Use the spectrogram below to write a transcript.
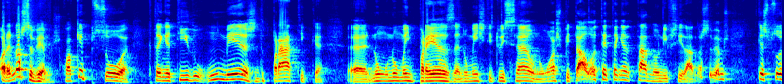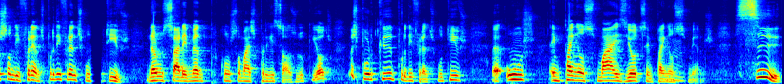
Ora, nós sabemos, qualquer pessoa que tenha tido um mês de prática uh, numa empresa, numa instituição, num hospital, ou até tenha estado na universidade, nós sabemos que as pessoas são diferentes por diferentes motivos. Não necessariamente porque uns são mais preguiçosos do que outros, mas porque, por diferentes motivos, uh, uns empenham-se mais e outros empenham-se uhum. menos. Se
